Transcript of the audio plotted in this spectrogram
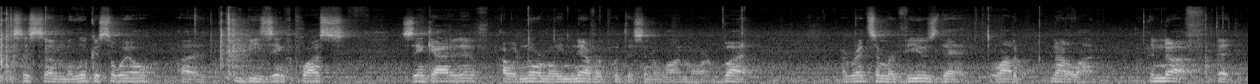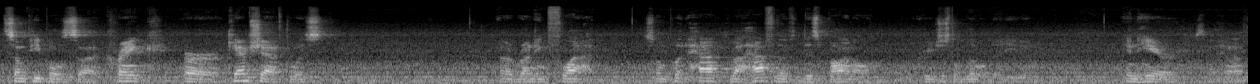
This is some Malucas oil, uh, TB Zinc Plus zinc additive. I would normally never put this in a lawnmower, but I read some reviews that a lot of, not a lot, enough that some people's uh, crank or camshaft was uh, running flat. So I'm putting half, about half of the, this bottle, or just a little bit even, in here. So half,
